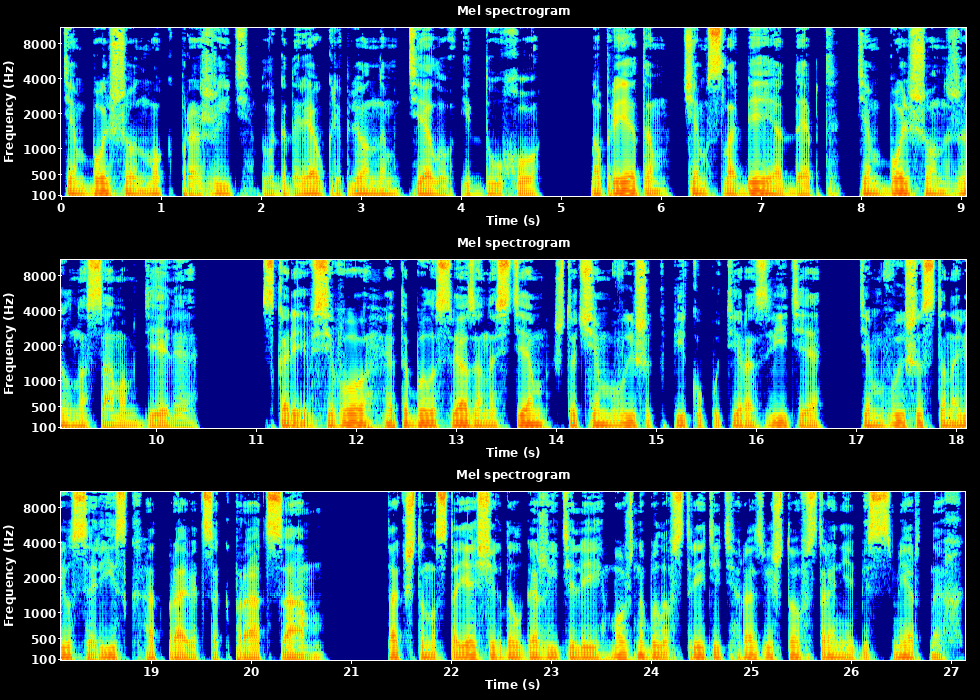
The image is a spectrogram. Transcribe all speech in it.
тем больше он мог прожить благодаря укрепленным телу и духу. Но при этом, чем слабее адепт, тем больше он жил на самом деле. Скорее всего, это было связано с тем, что чем выше к пику пути развития, тем выше становился риск отправиться к праотцам. Так что настоящих долгожителей можно было встретить разве что в стране бессмертных.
